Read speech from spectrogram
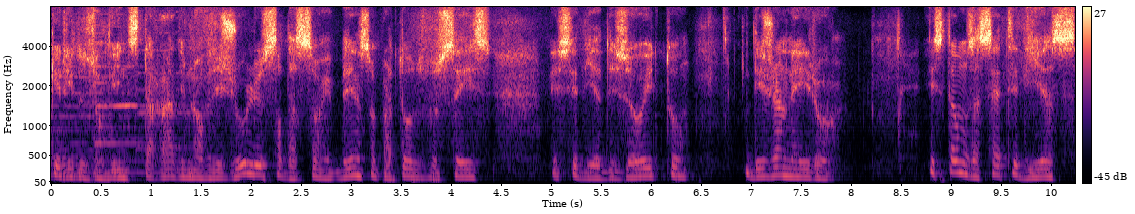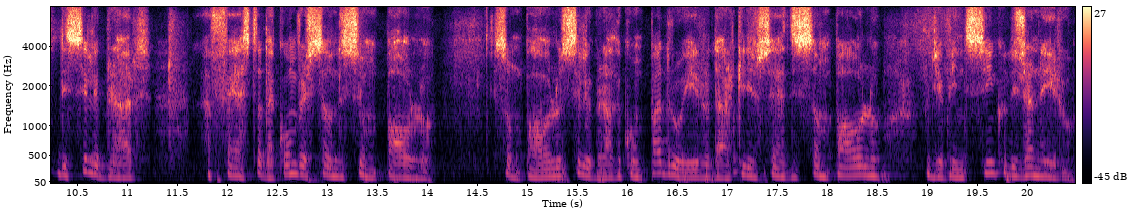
Queridos ouvintes da Rádio 9 de Julho, saudação e bênção para todos vocês nesse dia 18 de janeiro. Estamos a sete dias de celebrar a festa da conversão de São Paulo. São Paulo, celebrado como padroeiro da Arquidiocese de São Paulo no dia 25 de janeiro,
